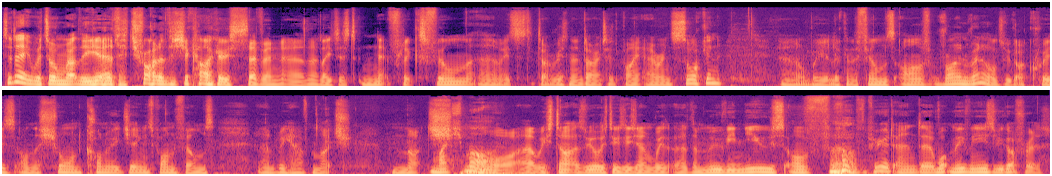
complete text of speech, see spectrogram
Today we're talking about the uh, the trial of the Chicago Seven, uh, the latest Netflix film. Um, it's written and directed by Aaron Sorkin. Uh, we're looking at the films of Ryan Reynolds. We've got a quiz on the Sean Connery James Bond films, and we have much, much, Much more. Uh, we start as we always do, Zijan, with uh, the movie news of uh, of the period. And uh, what movie news have you got for us?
